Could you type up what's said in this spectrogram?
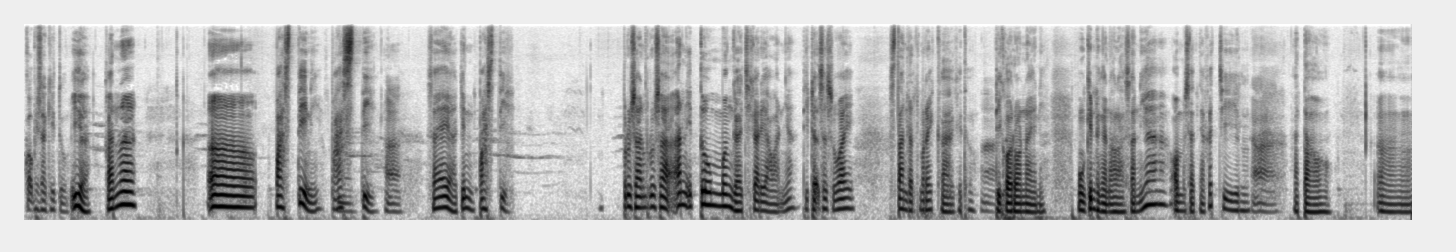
Kok bisa gitu? iya karena eh pasti nih pasti Ha. saya yakin pasti perusahaan-perusahaan itu menggaji karyawannya tidak sesuai standar mereka gitu Ha. di corona ini mungkin dengan alasan ya omsetnya kecil Ha. atau eh,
